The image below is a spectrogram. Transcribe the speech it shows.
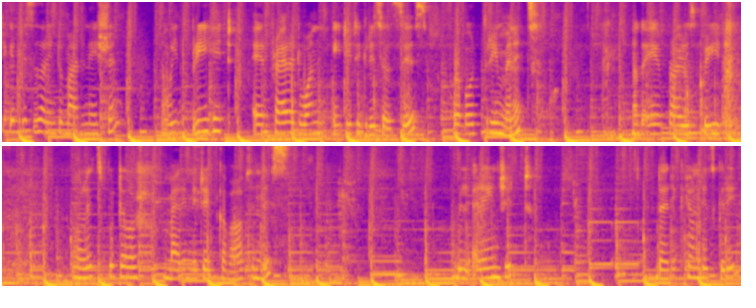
chicken pieces are into marination and we preheat air fryer at 180 degrees celsius for about 3 minutes. Now the air fryer is preheated. Now let's put our marinated kebabs in this. We'll arrange it directly on this grill.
